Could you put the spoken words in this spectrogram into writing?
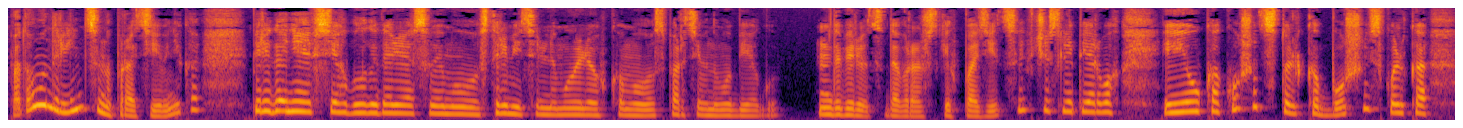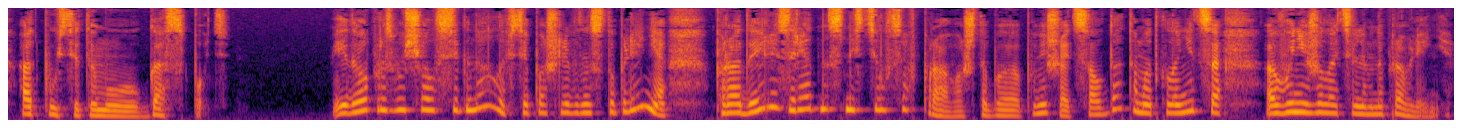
Потом он ринется на противника, перегоняя всех благодаря своему стремительному и легкому спортивному бегу. Доберется до вражеских позиций в числе первых и укокошит столько бошей, сколько отпустит ему Господь. Едва прозвучал сигнал, и все пошли в наступление, Парадель изрядно сместился вправо, чтобы помешать солдатам отклониться в нежелательном направлении.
